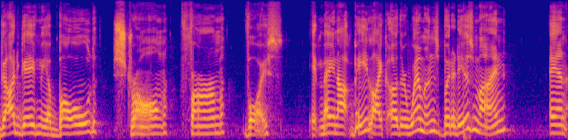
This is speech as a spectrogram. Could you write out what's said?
God gave me a bold, strong, firm voice it may not be like other women's, but it is mine. And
